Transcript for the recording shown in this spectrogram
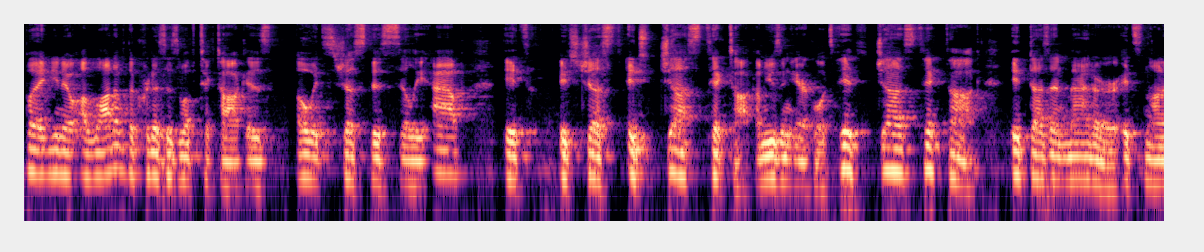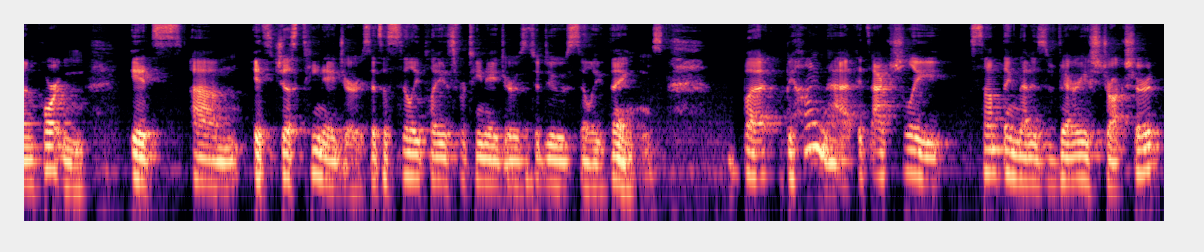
But you know, a lot of the criticism of TikTok is, oh, it's just this silly app. It's it's just it's just TikTok. I'm using air quotes. It's just TikTok. It doesn't matter. It's not important. It's um, it's just teenagers. It's a silly place for teenagers to do silly things. But behind that, it's actually something that is very structured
